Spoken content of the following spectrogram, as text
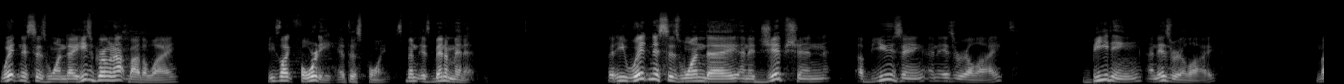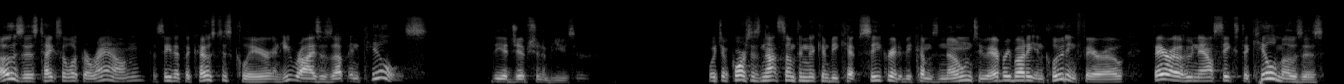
witnesses one day. He's grown up, by the way. He's like 40 at this point. It's been, it's been a minute. But he witnesses one day an Egyptian abusing an Israelite, beating an Israelite. Moses takes a look around to see that the coast is clear, and he rises up and kills the Egyptian abuser which of course is not something that can be kept secret. It becomes known to everybody, including Pharaoh. Pharaoh, who now seeks to kill Moses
